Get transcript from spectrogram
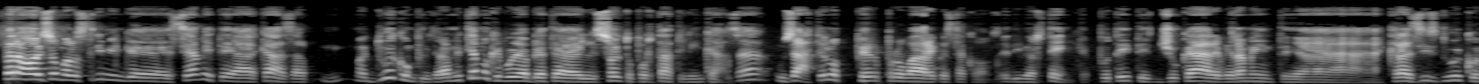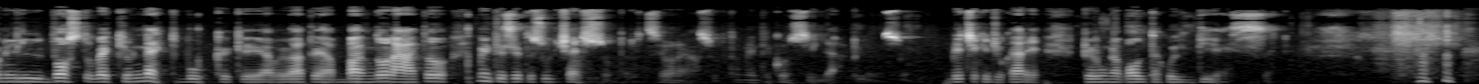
Però insomma lo streaming, eh, se avete a casa due computer, ammettiamo che voi abbiate il solito portatile in casa, usatelo per provare questa cosa, è divertente. Potete giocare veramente a Crysis 2 con il vostro vecchio netbook che avevate abbandonato mentre siete sul cesso, operazione assolutamente consigliabile, insomma. invece che giocare per una volta col DS.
